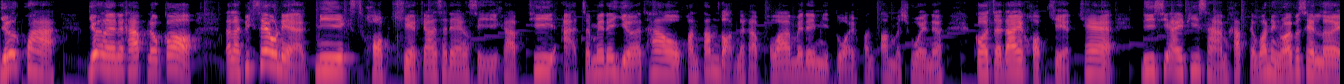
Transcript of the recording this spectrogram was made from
เยอะกว่าเยอะเลยนะครับ แล้วก็แต่ละพิกเซลเนี่ยมีขอบเขตการแสดงสีครับ ที่อาจจะไม่ได้เยอะเท่าควอนตัมดอทนะครับ เพราะว่าไม่ได้มีตัวไอควอนตัมมาช่วยนะก็จะได้ขอบเขตแค่ DCI P3 ครับ แต่ว่า 100%เลย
